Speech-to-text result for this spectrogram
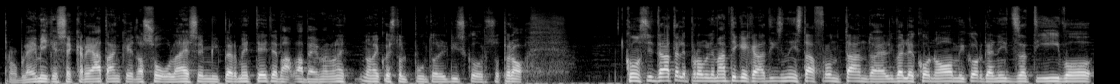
problemi che si è creata anche da sola eh, se mi permettete ma vabbè non, è, non è questo il punto del discorso però considerate le problematiche che la Disney sta affrontando eh, a livello economico, organizzativo,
